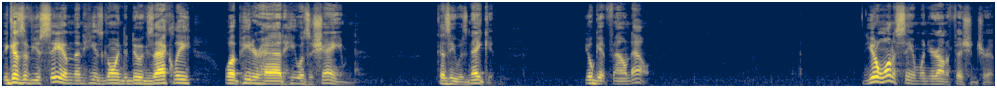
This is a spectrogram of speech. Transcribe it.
Because if you see him, then he's going to do exactly what Peter had. He was ashamed because he was naked you'll get found out. You don't want to see him when you're on a fishing trip.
